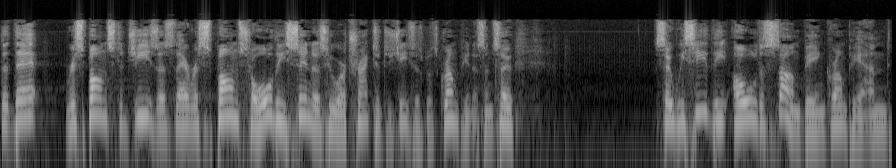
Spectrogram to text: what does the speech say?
that their response to Jesus, their response to all these sinners who were attracted to Jesus was grumpiness. And so, so we see the older son being grumpy, and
